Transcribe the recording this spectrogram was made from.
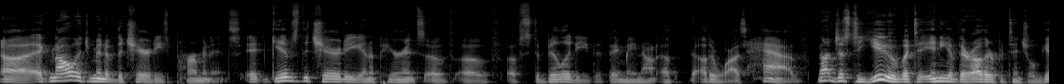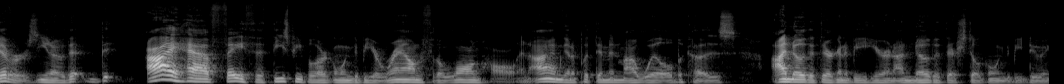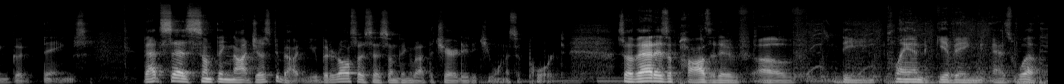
uh, acknowledgement of the charity's permanence. It gives the charity an appearance of, of, of stability that they may not otherwise have, not just to you, but to any of their other potential givers. You know, the, I have faith that these people are going to be around for the long haul, and I am going to put them in my will because I know that they're going to be here and I know that they're still going to be doing good things that says something not just about you, but it also says something about the charity that you want to support. So that is a positive of the planned giving as well.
